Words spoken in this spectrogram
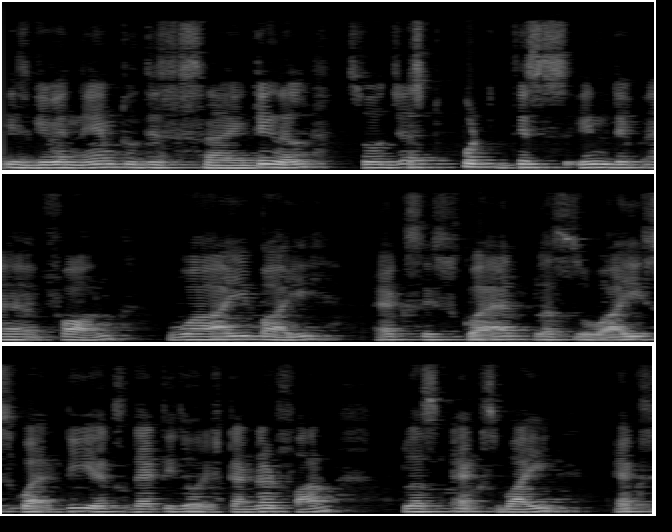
is given name to this uh, integral so just put this in the uh, form y by x square plus y square dx that is our standard form plus x by x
